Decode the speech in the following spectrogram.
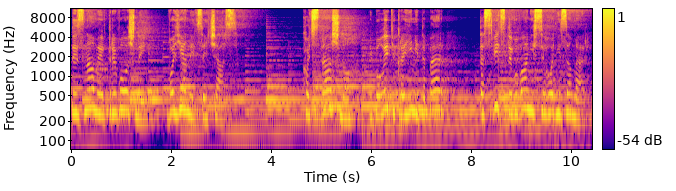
Ти з нами в тривожний, воєнний цей час. Хоч страшно і болить Україні тепер, та світ здивувані сьогодні замер.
